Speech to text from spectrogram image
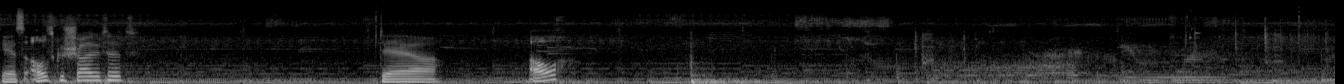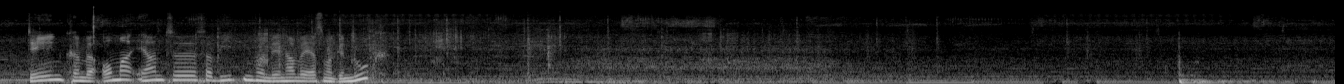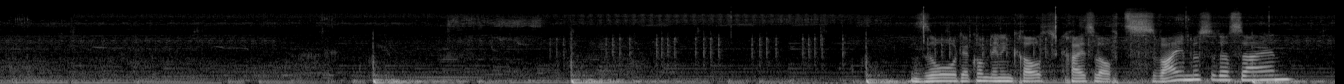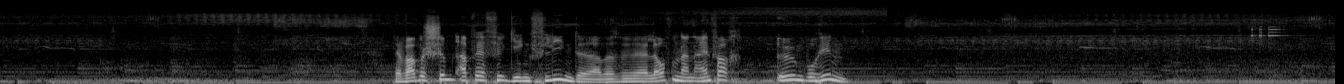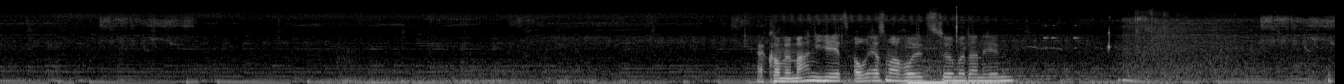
Der ist ausgeschaltet. Der auch. Den können wir auch mal Ernte verbieten. Von denen haben wir erstmal genug. der kommt in den Kraus Kreislauf 2, müsste das sein. Der war bestimmt Abwehr für, gegen Fliegende, aber wir laufen dann einfach irgendwo hin. Ja komm, wir machen hier jetzt auch erstmal Holztürme dann hin.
